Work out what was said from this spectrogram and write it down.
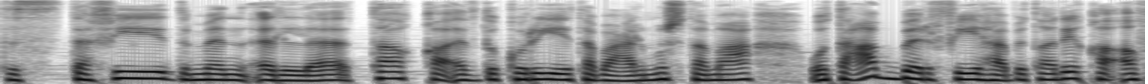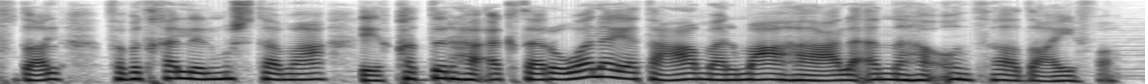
تستفيد من الطاقة الذكورية تبع المجتمع وتعبر فيها بطريقة أفضل. فبتخلي المجتمع يقدرها أكثر ولا يتعامل معها على أنها أنثى ضعيفة.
